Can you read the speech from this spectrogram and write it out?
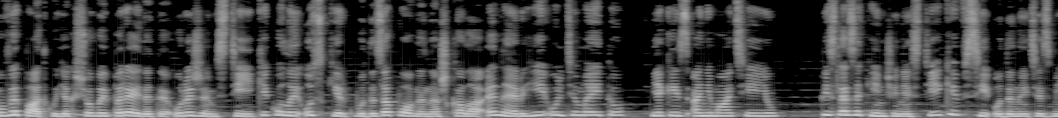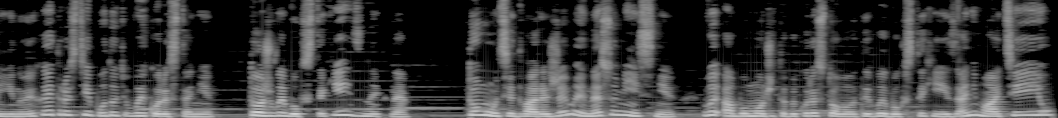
У випадку, якщо ви перейдете у режим стійки, коли у скірк буде заповнена шкала енергії ультімейту, який з анімацією, після закінчення стійки всі одиниці зміїної хитрості будуть використані, тож вибух стихій зникне. Тому ці два режими несумісні. Ви або можете використовувати вибух стихії з анімацією,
